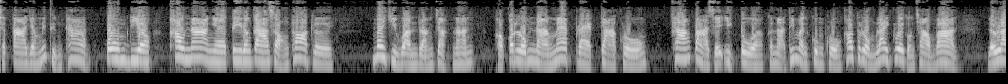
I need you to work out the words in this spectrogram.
ชะตายังไม่ถึงคาด ตูมเดียวเข้าหน้าแงตีลังกาสองทอดเลย ไม่กี่วันหลังจากนั้น เขาก็ล้มนางแม่แปลกจ่าโขงช้างป่าเสียอีกตัว ขณะที่มันคุมโขงเข้าถล่มไล่กล้วยของชาวบ้าน แล้วไล่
